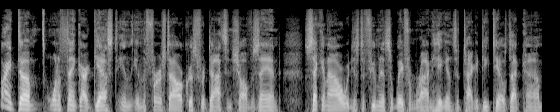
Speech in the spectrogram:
All right, um, I want to thank our guest in in the first hour, Christopher Dotson, Sean Vazan. Second hour, we're just a few minutes away from Ron Higgins of TigerDetails.com,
